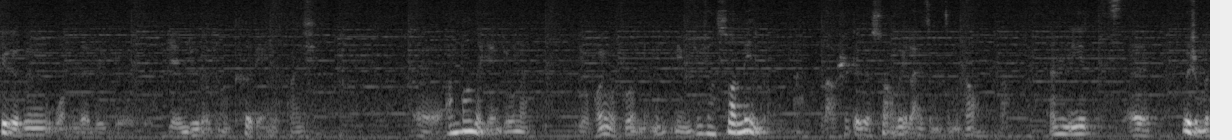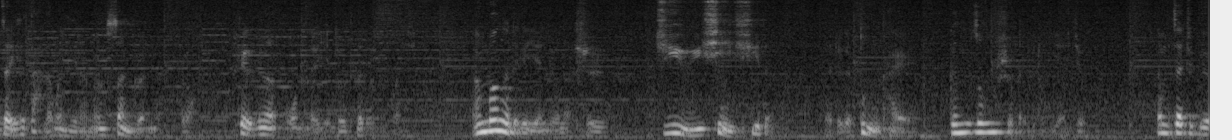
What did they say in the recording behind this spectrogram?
这个跟我们的这个研究的这种特点有关系。呃，安邦的研究呢，有朋友说你们你们就像算命的啊，老是这个算未来怎么怎么着啊，但是你呃，为什么在一些大的问题上能算准呢？是吧？这个跟我们的研究特点有关系。安邦的这个研究呢，是基于信息的呃这个动态跟踪式的一种研究。那么在这个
